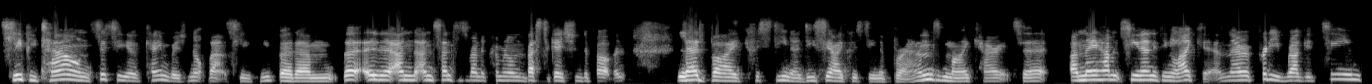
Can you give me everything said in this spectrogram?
sleepy town, city of Cambridge. Not that sleepy, but um, the, and and centers around a criminal investigation department led by Christina, DCI Christina Brand. My character and they haven't seen anything like it. And they're a pretty rugged team.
